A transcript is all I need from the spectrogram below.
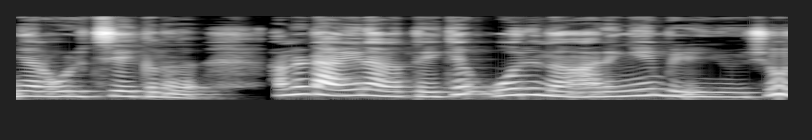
ഞാൻ ഒഴിച്ചേക്കുന്നത്. എന്നിട്ട് അതിനകത്തേക്ക് ഒരു നാരങ്ങയും പിഴിഞ്ഞു വെച്ചു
